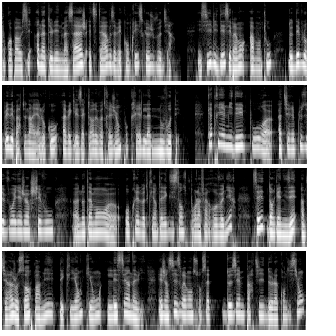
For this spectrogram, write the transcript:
Pourquoi pas aussi un atelier de massage, etc. Vous avez compris ce que je veux dire. Ici, l'idée c'est vraiment avant tout de développer des partenariats locaux avec les acteurs de votre région pour créer de la nouveauté. Quatrième idée pour euh, attirer plus de voyageurs chez vous, euh, notamment euh, auprès de votre clientèle existante pour la faire revenir, c'est d'organiser un tirage au sort parmi les clients qui ont laissé un avis. Et j'insiste vraiment sur cette deuxième partie de la condition,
